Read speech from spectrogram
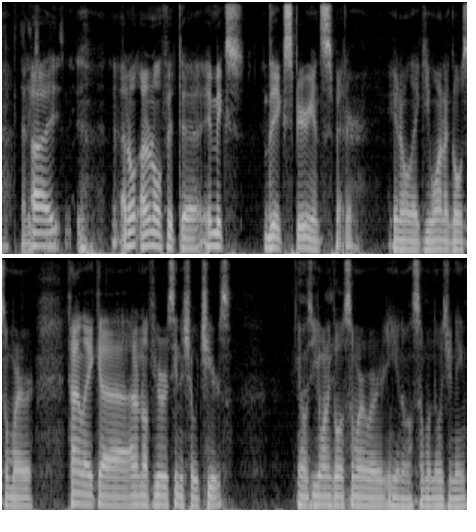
Like that Uh, experience? I don't I don't know if it uh, it makes the experience better. You know, like you want to go somewhere, kind of like uh, I don't know if you've ever seen the show Cheers. You know, so you want to go somewhere where you know someone knows your name.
